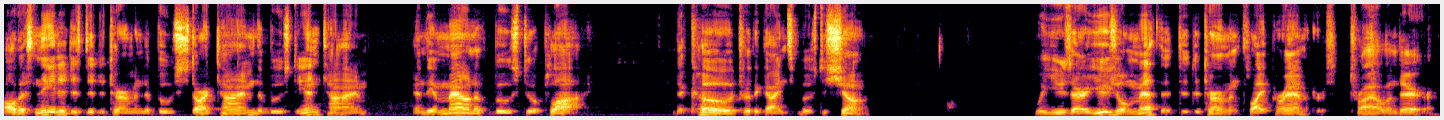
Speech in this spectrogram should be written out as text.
All that's needed is to determine the boost start time, the boost end time, and the amount of boost to apply. The code for the guidance boost is shown. We use our usual method to determine flight parameters, trial and error.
